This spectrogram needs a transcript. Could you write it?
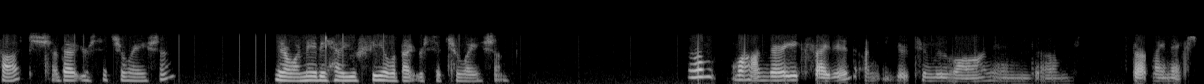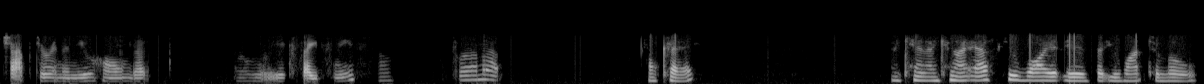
touch about your situation? You know, and maybe how you feel about your situation. Um, well, I'm very excited. I'm eager to move on and um, start my next chapter in a new home that you really excites me. So where I'm at. Okay. And can and can I ask you why it is that you want to move?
